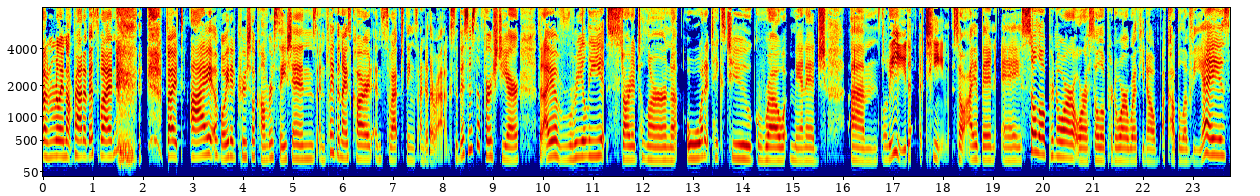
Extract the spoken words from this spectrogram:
I'm really not proud of this one, but I avoided crucial conversations and played the nice card and swept things under the rug. So, this is the first year that I have really started to learn what it takes to grow, manage, um, lead a team. So, I have been a solopreneur or a solopreneur with, you know, a couple of VAs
